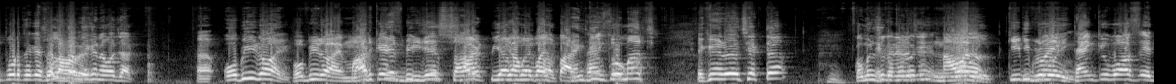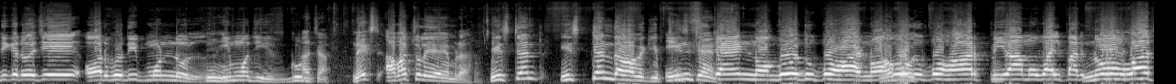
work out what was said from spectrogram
উপর থেকে ফেলা হবে। দেখে নেওয়া যাক। হ্যাঁ, Abhi Roy Abhiroy market Priya mobile park thank you so much এখানে রয়েছে একটা Nawal keep growing thank you boss এদিকে রয়েছে অর্ঘদীপ মন্ডল ইমোজিস গুড আচ্ছা নেক্সট আবার চলে যাই আমরা। ইনস্ট্যান্ট ইনস্ট্যান্ট দেওয়া হবে গিফট ইনস্ট্যান্ট নগদ উপহার নগদ নগদ। উপহার Priya mobile park no watch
